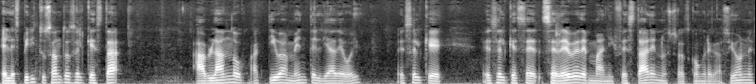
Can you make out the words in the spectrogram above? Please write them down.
el Espíritu Santo es el que está hablando activamente el día de hoy. Es el que, es el que se, se debe de manifestar en nuestras congregaciones,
